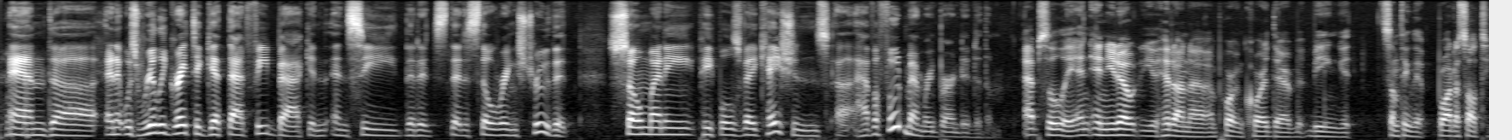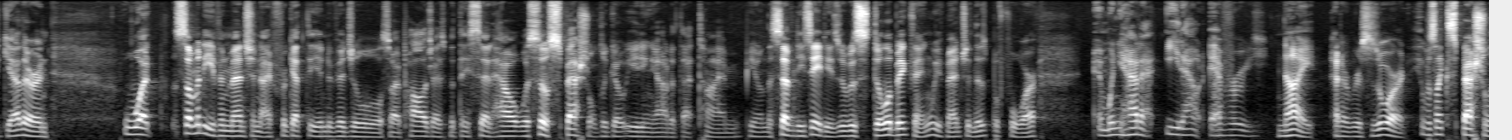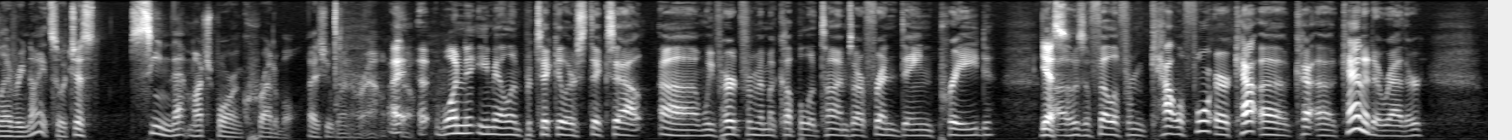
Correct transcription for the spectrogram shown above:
and uh, and it was really great to get that feedback and, and see that it's that it still rings true that so many people's vacations uh, have a food memory burned into them. Absolutely, and and you know you hit on an important chord there, but being it something that brought us all together, and what somebody even mentioned, I forget the individual, so I apologize, but they said how it was so special to go eating out at that time. You know, in the seventies, eighties, it was still a big thing. We've mentioned this before, and when you had to eat out every night at a resort, it was like special every night. So it just seemed that much more incredible as you went around. I, uh, one email in particular sticks out. Uh, we've heard from him a couple of times. Our friend Dane Prade, yes, uh, who's a fellow from California or Ca- uh, Ca- uh, Canada rather,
